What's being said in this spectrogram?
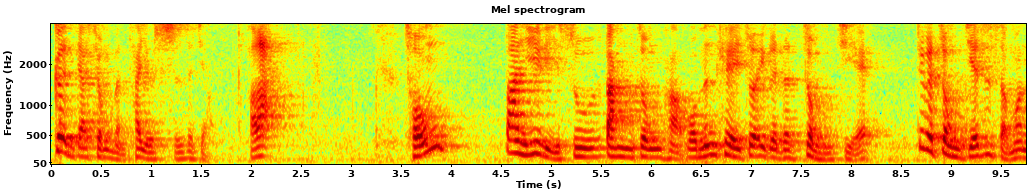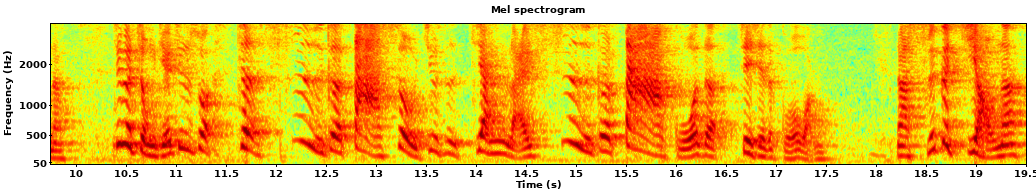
更加凶猛，它有十只脚。好了，从但以理书当中哈，我们可以做一个的总结。这个总结是什么呢？这个总结就是说，这四个大兽就是将来四个大国的这些的国王。那十个角呢？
